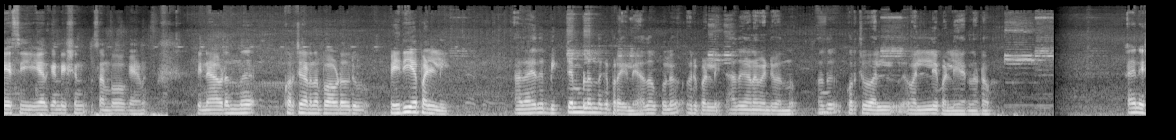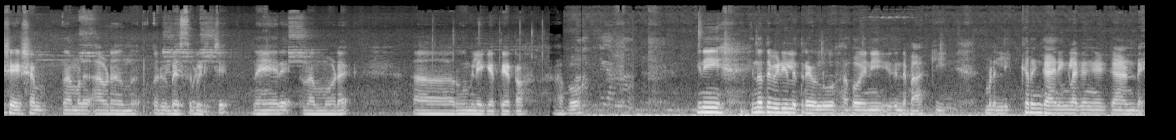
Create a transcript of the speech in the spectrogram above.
എ സി എയർ കണ്ടീഷൻ സംഭവമൊക്കെയാണ്. പിന്നെ അവിടെ നിന്ന് കുറച്ച് കടന്നപ്പോൾ അവിടെ ഒരു പെരിയ പള്ളി. അതായത് ബിഗ് ടെമ്പിൾ എന്നൊക്കെ പറയില്ലേ അതേപോലെ ഒരു പള്ളി. അത് കാണാൻ വേണ്ടി വന്നു. അത് കുറച്ച് വലിയ പള്ളിയായിരുന്നു കേട്ടോ. അതിനുശേഷം നമ്മൾ അവിടെ നിന്ന് ഒരു ബസ് പിടിച്ച് നേരെ നമ്മുടെ റൂമിലേക്ക് എത്തി കേട്ടോ. അപ്പോൾ ഇനി ഇന്നത്തെ വീഡിയോയിൽ ഇത്രയേ ഉള്ളൂ. അപ്പോൾ ഇനി ഇതിന്റെ ബാക്കി നമ്മുടെ ലിക്കറും കാര്യങ്ങളൊക്കെ കാണണ്ടേ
